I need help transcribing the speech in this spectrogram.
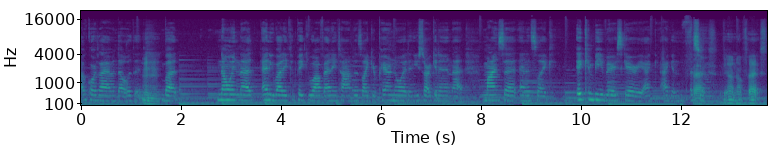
of course I haven't dealt with it, Mm-hmm. but knowing that anybody could pick you off at any time, it's like you're paranoid and you start getting in that mindset, and it's like it can be very scary. I, I can assume. Facts. Yeah, no facts.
